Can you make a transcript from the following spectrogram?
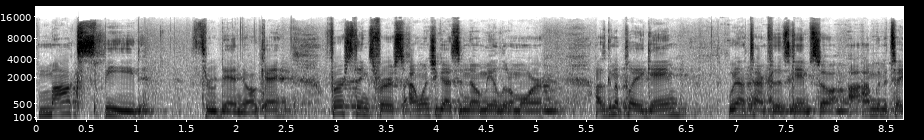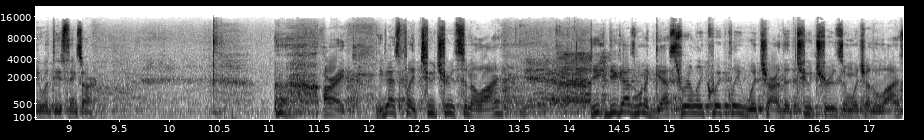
Mach speed through Daniel, okay? First things first, I want you guys to know me a little more. I was gonna play a game. We don't have time for this game, so I- I'm gonna tell you what these things are. All right, you guys play two truths and a lie? Yeah. Do, do you guys want to guess really quickly which are the two truths and which are the lies?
